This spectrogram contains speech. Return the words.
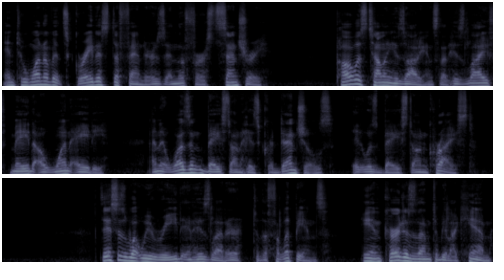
into one of its greatest defenders in the first century. Paul was telling his audience that his life made a 180 and it wasn't based on his credentials, it was based on Christ. This is what we read in his letter to the Philippians. He encourages them to be like him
